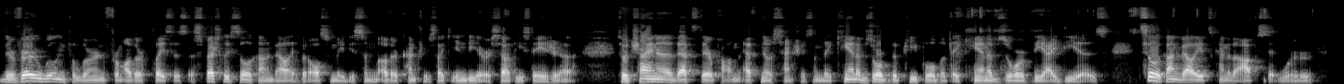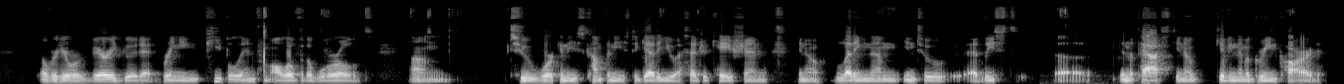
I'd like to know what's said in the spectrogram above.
they're very willing to learn from other places especially silicon valley but also maybe some other countries like india or southeast asia. So china that's their problem ethnocentrism. They can't absorb the people but they can absorb the ideas. Silicon valley it's kind of the opposite. We're over here we're very good at bringing people in from all over the world um, to work in these companies to get a us education you know letting them into at least uh, in the past you know giving them a green card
